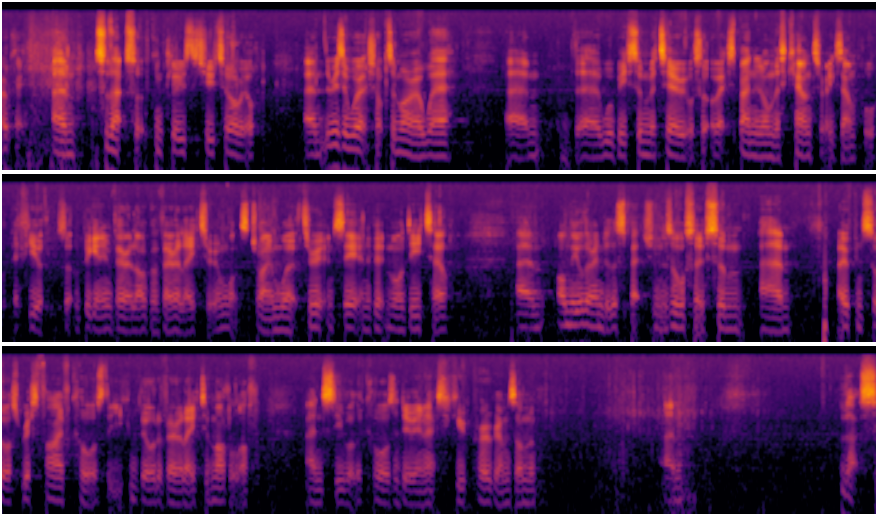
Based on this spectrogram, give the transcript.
Okay, um, so that sort of concludes the tutorial. Um, there is a workshop tomorrow where um, there will be some material sort of expanding on this counter example if you're sort of beginning Verilog or Verilator and want to try and work through it and see it in a bit more detail. Um, on the other end of the spectrum, there's also some um, open source RISC-V cores that you can build a Verilator model of and see what the cores are doing and execute programs on them. Um, that's,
